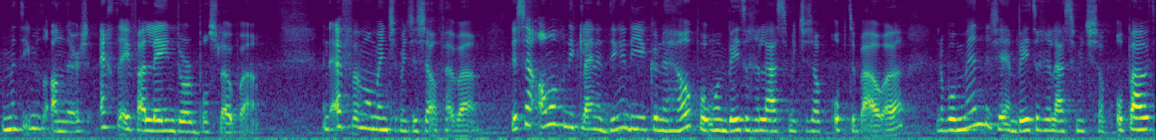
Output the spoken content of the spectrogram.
met, iemand anders. Echt even alleen door het bos lopen. En even een momentje met jezelf hebben. Dit zijn allemaal van die kleine dingen die je kunnen helpen om een betere relatie met jezelf op te bouwen. En op het moment dat je een betere relatie met jezelf opbouwt,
